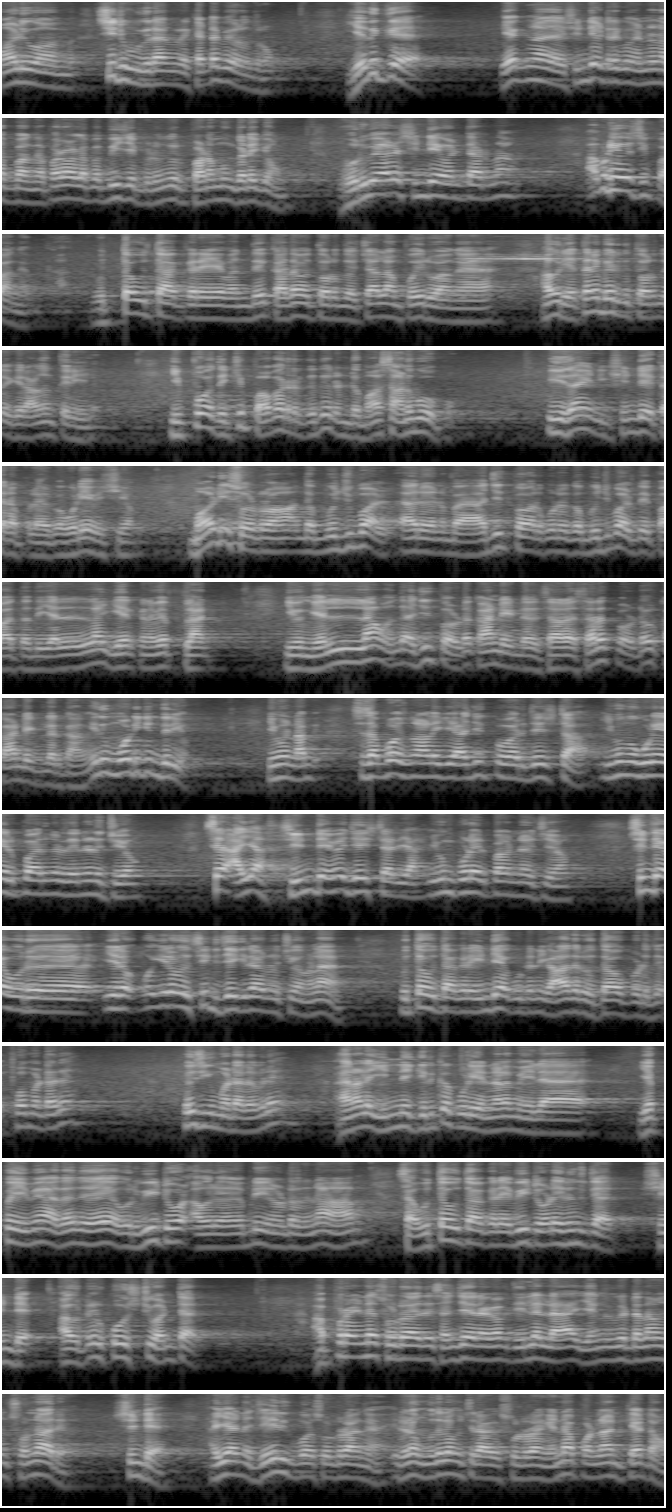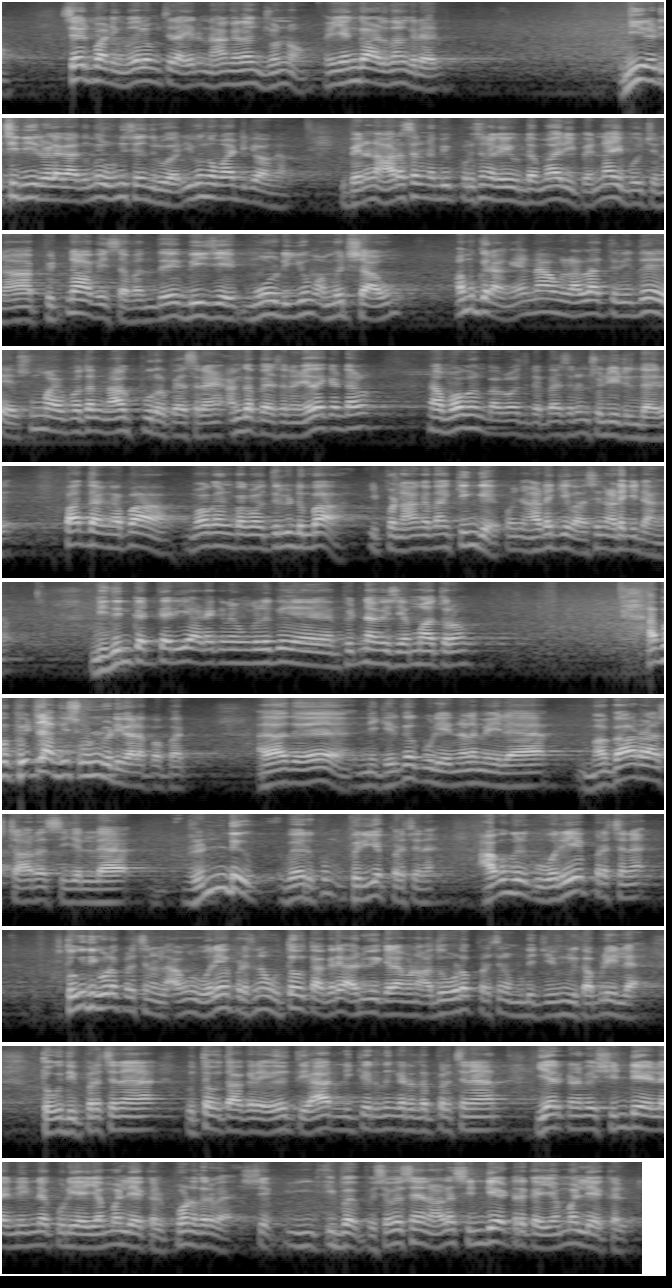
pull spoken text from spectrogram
மறுபடியும் சீட்டு கொடுக்குறாருங்கிற கெட்ட பேர் வந்துடும் எதுக்கு? ஏற்கனவே ஷிண்டே என்ன நினைப்பாங்க? பரவாயில்ல இப்போ பிஜேபி வந்து ஒரு பணமும் கிடைக்கும். ஒருவேளை ஷிண்டே வந்துட்டாருன்னா அப்படி யோசிப்பாங்க. உத்தவ் தாக்கரே வந்து கதவை திறந்து வச்சா எல்லாம் போயிடுவாங்க. அவர் எத்தனை பேருக்கு திறந்து வைக்கிறாங்கன்னு தெரியல. இப்போதைக்கு பவர் இருக்குது ரெண்டு மாதம் அனுபவிப்போம். இதுதான் இன்றைக்கி ஷிண்டே தரப்பில் இருக்கக்கூடிய விஷயம். மறுபடி சொல்கிறோம் அந்த புஜ்பால் யார் நம்ம அஜித் பவார் கூட இருக்க புஜ்பால் போய் பார்த்தது எல்லாம் ஏற்கனவே பிளான் இவங்க எல்லாம் வந்து அஜித் பவாரோட கான்டாக்டில் சர சரத் பவாரோட ஒரு கான்டாக்டில் இருக்காங்க. இது மோடிக்கும் தெரியும். இவன் நம்பி சப்போஸ் நாளைக்கு அஜித் பவார் ஜெயிச்சிட்டா இவங்க கூட இருப்பாருங்கிறது என்ன நிச்சயம்? சரி ஐயா ஷிண்டேவே ஜெயிச்சிட்டாரியா இவங்க கூட இருப்பாங்கன்னு வச்சோம் சிண்டே ஒரு இரு இருபது சீட் ஜெயிக்கிறாருன்னு வச்சுக்கோங்களேன். உத்தவ் தாக்கரே இந்தியா கூட்டணிக்கு ஆதரவு தேவைப்படுது. போக மாட்டார்? யோசிக்க மாட்டார் அவர்? அதனால் இன்றைக்கி இருக்கக்கூடிய நிலமையில் எப்பயுமே அதாவது ஒரு வீட்டோடு அவர் எப்படி சொல்கிறதுனா ச உத்தவ் தாக்கரே வீட்டோட இருந்துட்டார் ஷிண்டே அவர்கிட்ட ஒரு வந்துட்டார். அப்புறம் என்ன சொல்கிறாரு சஞ்சய் ராகவத் இல்லை இல்லை எங்ககிட்ட தான் வந்து சொன்னார் ஷிண்டே ஐயா என்ன ஜெயிலுக்கு போக சொல்கிறாங்க இல்லைன்னா முதலமைச்சராக சொல்கிறாங்க என்ன பண்ணலான்னு கேட்டோம். சரிப்பா நீ முதலமைச்சர் ஆயிரு நாங்கள் தான் சொன்னோம். எங்கள் ஆள் தாங்கிறார். நீர் அடித்து நீர் விலகாத மாதிரி ஒன்று சேர்ந்துருவார். இவங்க மாட்டிக்குவாங்க. இப்போ என்னென்னா அரசரை நம்பி புருஷனை கைவிட்ட மாதிரி இப்போ என்ன ஆகி போச்சுன்னா பிட்னாவிஸை வந்து பிஜே மோடியும் அமித்ஷாவும் அமுக்குறாங்க. ஏன்னா அவங்க நல்லா தெரியுது சும்மா எப்போ பார்த்தாலும் நாக்பூரில் பேசுகிறேன் அங்கே பேசுகிறேன் எதை கேட்டாலும் நான் மோகன் பகவத்திட்ட பேசுகிறேன்னு சொல்லிட்டு இருந்தார். பார்த்தாங்கப்பா மோகன் பகவத் இருக்கட்டும்பா. இப்போ நாங்கள் தான் கிங்கு. கொஞ்சம் அடக்கி வாசின்னு அடக்கிட்டாங்க. நிதின் கட்கரியை அடக்கினவங்களுக்கு பிட்னாவிஸ் ஏமாத்துறோம். அப்போ பிட்ராபிஸ் உள்வெடி வேலை பார்ப்பார். அதாவது இன்றைக்கி இருக்கக்கூடிய நிலைமையில் மகாராஷ்டிரா அரசியலில் ரெண்டு பேருக்கும் பெரிய பிரச்சனை. அவங்களுக்கு ஒரே பிரச்சனை தொகுதி கூட பிரச்சனை இல்லை. அவங்க ஒரே பிரச்சனை உத்தவ் தாக்கரே அறிவிக்கலாம் வேணும் அதோட பிரச்சனை முடிச்சு இவங்களுக்கு அப்படி இல்லை. தொகுதி பிரச்சனை உத்தவ் தாக்கரே எதிர்த்து யார் நிற்கிறதுங்கிறத பிரச்சனை. ஏற்கனவே ஷிண்டேயில் நின்னக்கூடிய எம்எல்ஏக்கள் போன தடவை இப்போ இப்போ சிவசேனாவில் சிண்டேட் இருக்க எம்எல்ஏக்கள்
